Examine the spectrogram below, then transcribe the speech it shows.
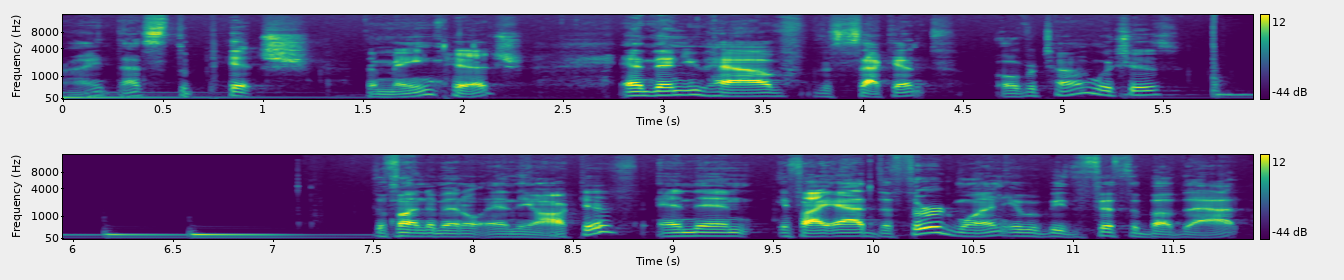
right? That's the pitch, the main pitch. And then you have the second overtone, which is the fundamental and the octave. And then if I add the third one, it would be the fifth above that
